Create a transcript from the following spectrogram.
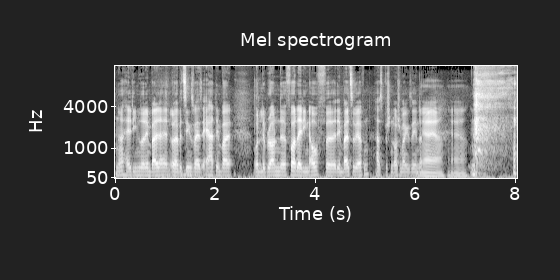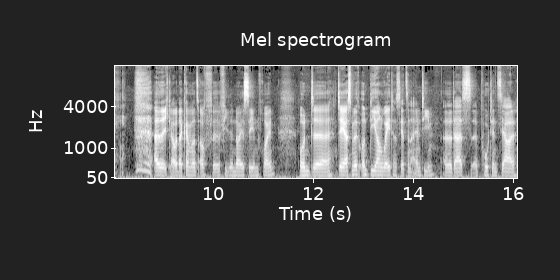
ne, hält ihm so den Ball dahin, oder beziehungsweise er hat den Ball und LeBron äh, fordert ihn auf, äh, den Ball zu werfen. Hast du bestimmt auch schon mal gesehen, ne? Ja, ja, ja, ja. Also ich glaube, da können wir uns auf äh, viele neue Szenen freuen. Und äh, J.R. Smith und Dion Waiters jetzt in einem Team. Also da ist äh, Potenzial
